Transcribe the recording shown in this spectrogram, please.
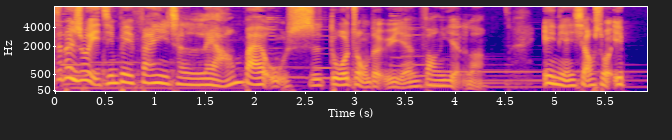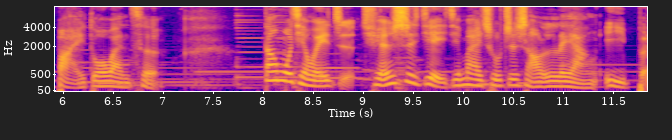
这本书已经被翻译成两百五十多种的语言方言了，一年销售一百多万册。到目前为止，全世界已经卖出至少两亿本，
